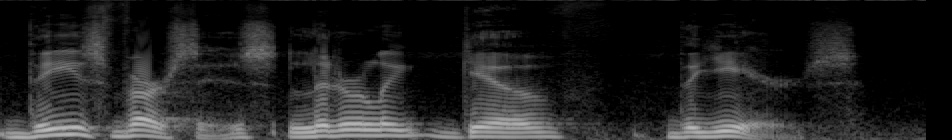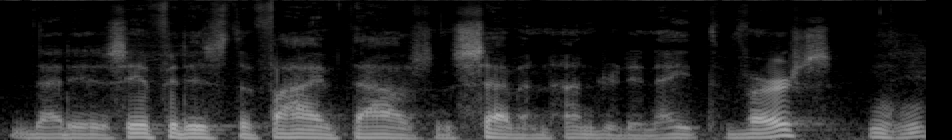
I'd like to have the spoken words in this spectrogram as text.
these verses literally give the years. That is, if it is the 5,708th verse, mm-hmm.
